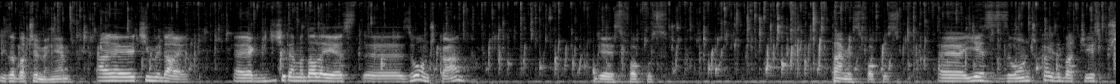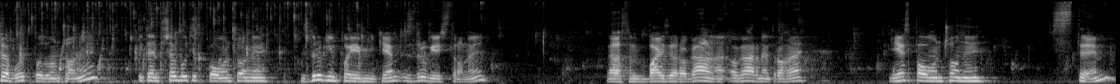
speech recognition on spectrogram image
i zobaczymy, nie? Ale lecimy dalej. E, Jak widzicie, tam na dole jest e, złączka. Gdzie jest fokus? Tam jest fokus. Jest złączka i zobaczcie, jest przewód podłączony i ten przewód jest połączony z drugim pojemnikiem z drugiej strony. Zaraz ten bajzer ogarnę, ogarnę trochę. Jest połączony z tym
